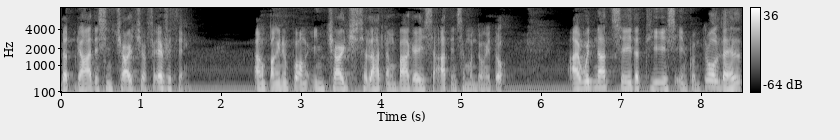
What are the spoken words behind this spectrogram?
that God is in charge of everything. Ang Panginoon po ang in charge sa lahat ng bagay sa atin sa mundong ito. I would not say that He is in control dahil,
